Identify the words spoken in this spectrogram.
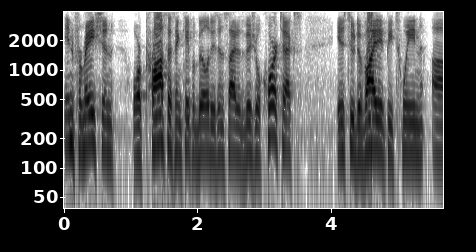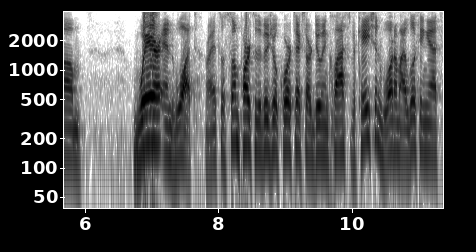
information or processing capabilities inside of the visual cortex is to divide it between um, where and what right. So, some parts of the visual cortex are doing classification what am I looking at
